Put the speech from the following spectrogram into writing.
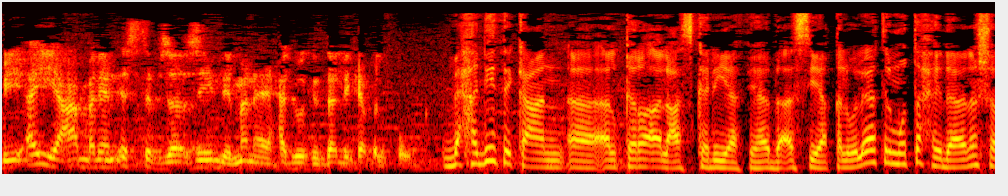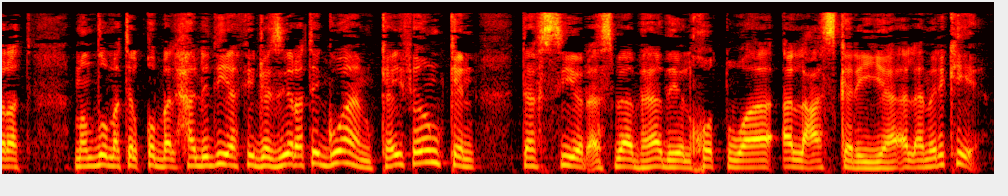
بأي عمل استفزازي لمنع حدوث ذلك بالقوة. بحديثك عن القراءة العسكرية في هذا السياق، الولايات المتحدة نشرت منظومة القبة الحديدية في جزيرة جوام، كيف يمكن تفسير أسباب هذه الخطوة العسكرية الأمريكية؟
